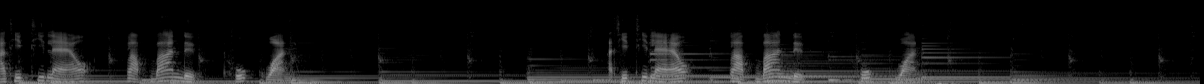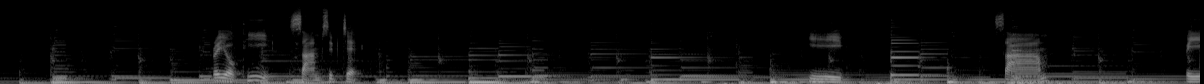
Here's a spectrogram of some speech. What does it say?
อาทิตย์ที่แล้ว กลับบ้านดึกทุกวัน อาทิตย์ที่แล้ว กลับบ้านดึกทุกวัน ประโยคที่ 37 อีก 3 ปี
